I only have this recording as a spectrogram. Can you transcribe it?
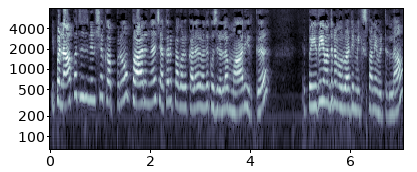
இப்ப நாற்பத்தஞ்சு நிமிஷத்துக்கு அப்புறம் பாருங்க சக்கரை பாக்கோட கலர் வந்து கொஞ்சம் நல்லா மாறி இருக்கு. இப்ப இதையும் வந்து நம்ம ஒரு வாட்டி மிக்ஸ் பண்ணி விட்டுடலாம்.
